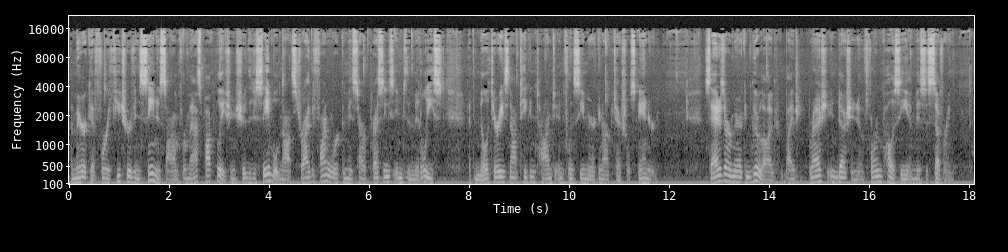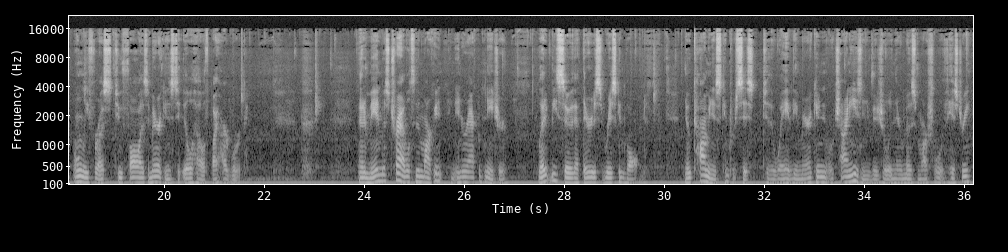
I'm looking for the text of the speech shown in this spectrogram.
America for a future of insane asylum for mass population should the disabled not strive to find work amidst our pressings into the Middle East that the military has not taken time to influence the American architectural standard. Sad is our American gulag by brash induction of foreign policy amidst the suffering, only for us to fall as Americans to ill health by hard work. That a man must travel to the market and interact with nature, let it be so that there is risk involved. No communist can persist to the way of the American or Chinese individual in their most martial of history.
